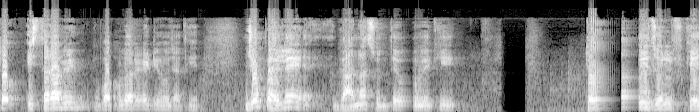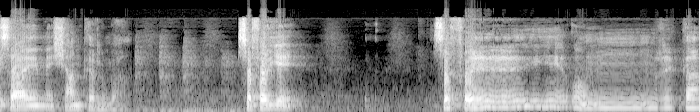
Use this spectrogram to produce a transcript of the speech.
तो इस तरह भी पॉपुलरिटी हो जाती है। जो पहले गाना सुनते हुए कि तो जुल्फ के साय में शाम कर लूँगा। सफ़र ये सफ़र ये उम्र का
